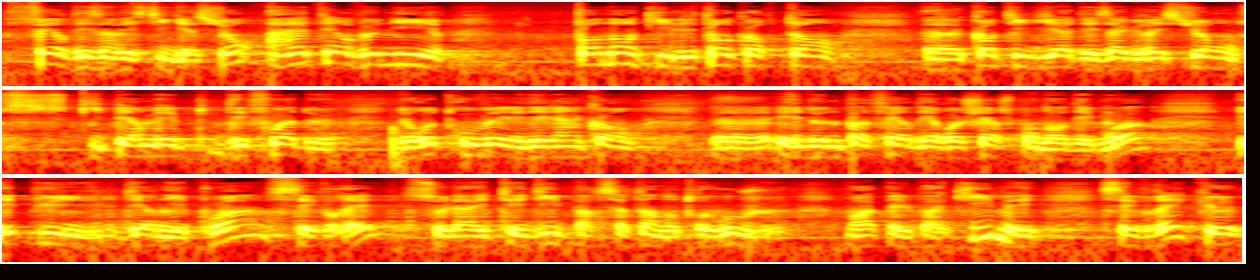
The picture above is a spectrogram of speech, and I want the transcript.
faire des investigations, à intervenir pendant qu'il est encore temps, euh, quand il y a des agressions, ce qui permet des fois de, retrouver les délinquants euh, et de ne pas faire des recherches pendant des mois. Et puis, dernier point, c'est vrai, cela a été dit par certains d'entre vous, je ne me rappelle pas qui, mais c'est vrai que,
